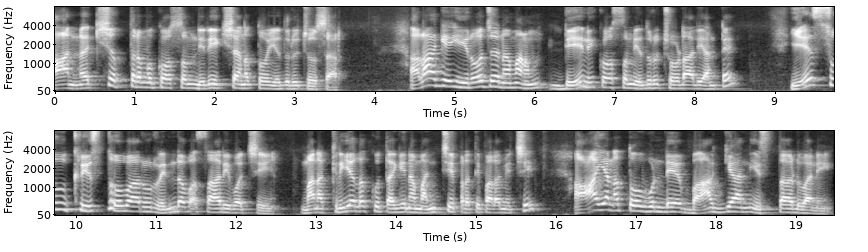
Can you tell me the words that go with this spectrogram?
ఆ నక్షత్రము కోసం నిరీక్షణతో ఎదురు చూశారు. అలాగే ఈ రోజున మనం దేనికోసం ఎదురు చూడాలి అంటే యేసుక్రీస్తు వారు రెండవసారి వచ్చి మన క్రియలకు తగిన మంచి ప్రతిఫలమిచ్చి ఆయనతో ఉండే భాగ్యాన్ని ఇస్తాడు అని.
